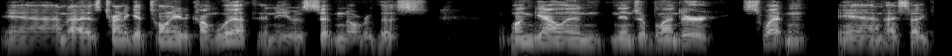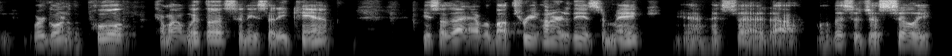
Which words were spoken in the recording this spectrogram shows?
and I was trying to get Tony to come with, and he was sitting over this one gallon Ninja blender, sweating. And I said, "We're going to the pool. Come on with us." And he said he can't. He says, "I have about 300 of these to make." And I said, uh, "Well, this is just silly."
